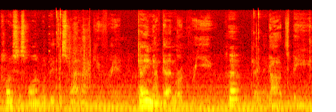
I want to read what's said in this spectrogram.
The closest one would be this one. I like you, friend. Gaming I've den. work for you. Gaming. Godspeed.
